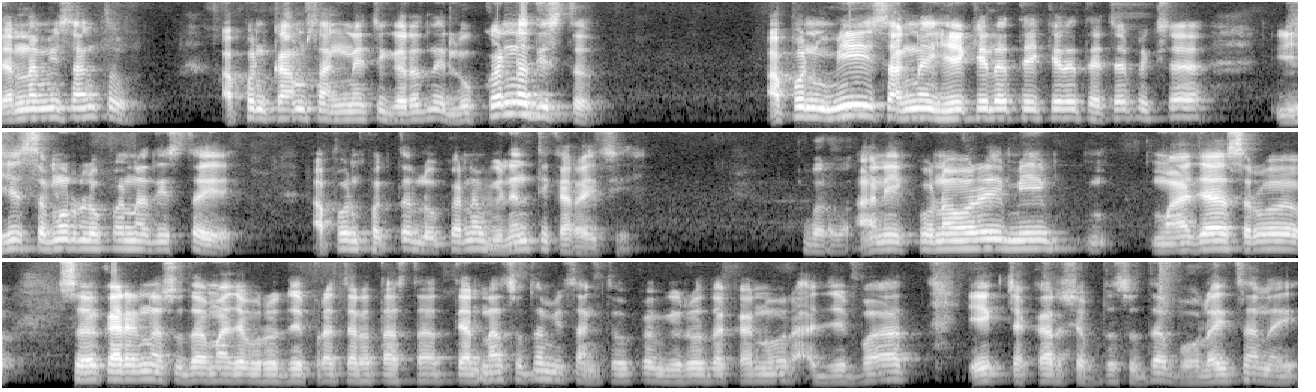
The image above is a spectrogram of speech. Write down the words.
त्यांना मी सांगतो आपण काम सांगण्याची गरज नाही. लोकांना दिसतं. आपण मी सांगणं हे केलं ते केलं त्याच्यापेक्षा हे समोर लोकांना दिसतंय. आपण फक्त लोकांना विनंती करायची. बरोबर. आणि कोणावरही मी माझ्या सर्व सहकाऱ्यांना सुद्धा माझ्याबरोबर जे प्रचारात असतात त्यांना सुद्धा मी सांगतो की विरोधकांवर अजिबात एक चकार शब्दसुद्धा बोलायचा नाही.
